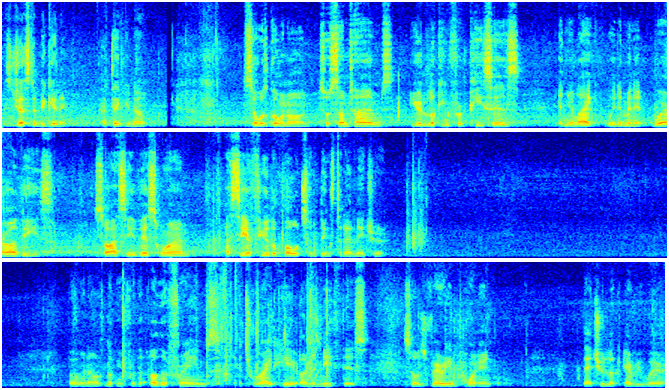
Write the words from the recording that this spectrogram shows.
it's just the beginning. I think you know. So what's going on? So sometimes you're looking for pieces and you're like, wait a minute, where are these? So I see this one. I see a few of the bolts and things to that nature. But when I was looking for the other frames, it's right here underneath this. So it's very important that you look everywhere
